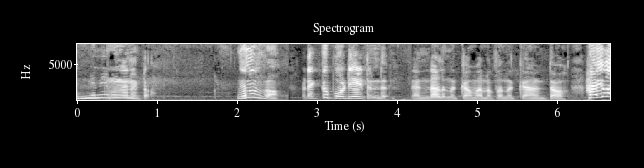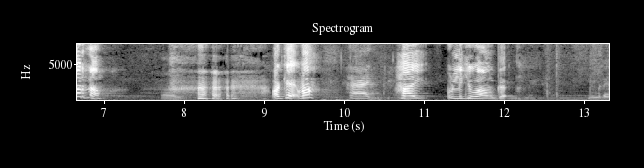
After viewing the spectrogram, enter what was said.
അങ്ങനെ അങ്ങനെ കേട്ടോ ഇങ്ങനെ ഇവിടെ ഇവിടെയൊക്കെ പൊടിയായിട്ടുണ്ട്. രണ്ടാൾ നിക്കാൻ പറഞ്ഞപ്പോ നിക്കാണ് കേട്ടോ ഹായ് പറഞ്ഞോ ഓക്കെ വാ. ഹായ് ഹായ് ഉള്ളിക്ക് പോവാം നമുക്ക്. ഇവിടെ.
